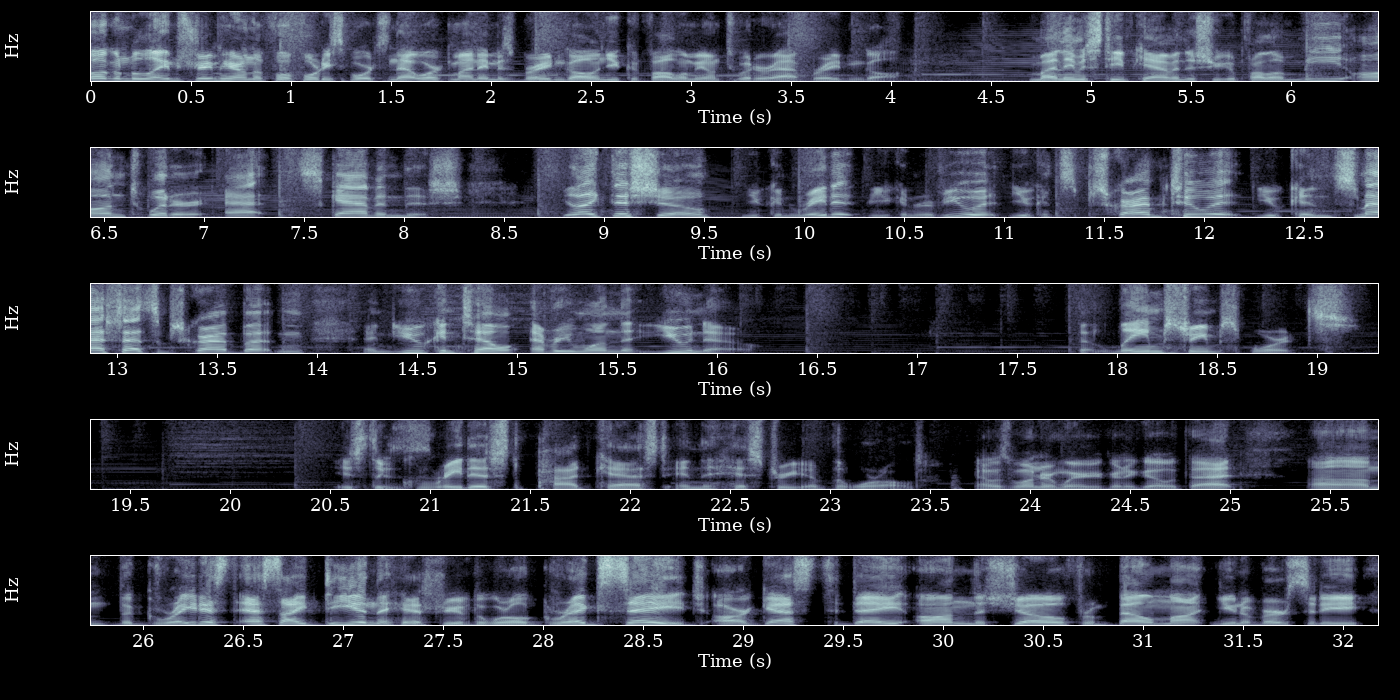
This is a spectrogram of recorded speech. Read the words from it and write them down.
Welcome to Lame Stream here on the 440 Sports Network. My name is Braden Gall, and you can follow me on Twitter at Braden Gall. My name is Steve Cavendish. You can follow me on Twitter at Scavendish. You like this show, you can rate it, you can review it, you can subscribe to it, you can smash that subscribe button, and you can tell everyone that you know that Lame Stream Sports is the greatest podcast in the history of the world. I was wondering where you're going to go with that. Um, the greatest SID in the history of the world, Greg Sage, our guest today on the show from Belmont University.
